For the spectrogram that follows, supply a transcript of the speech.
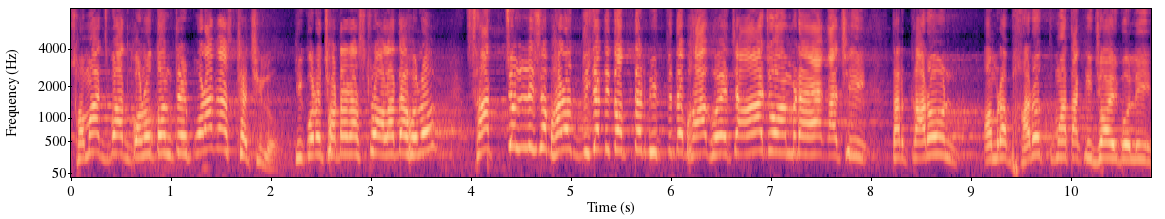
সমাজবাদ, গণতন্ত্রের পরাকাষ্ঠা ছিল। কি করে ছটা রাষ্ট্র আলাদা হলো? সাতচল্লিশে ভারত দ্বিজাতি তত্ত্বের ভিত্তিতে ভাগ হয়েছে। আজও আমরা এক আছি। তার কারণ, আমরা ভারত মাতা কি জয় বলি,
